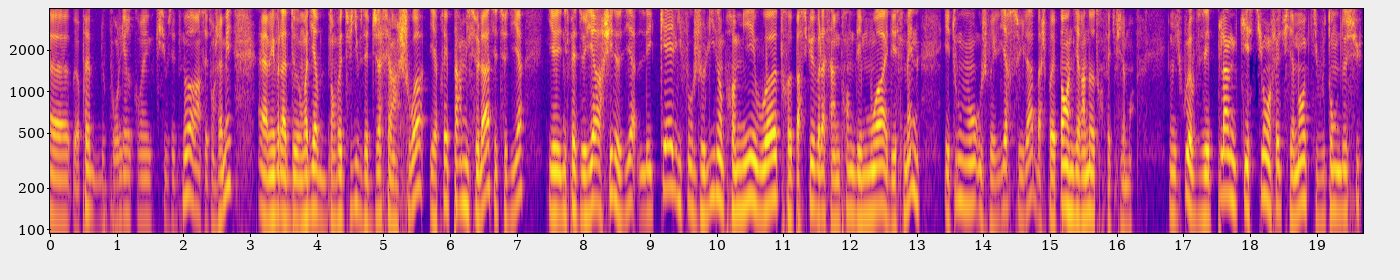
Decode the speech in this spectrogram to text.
Euh, après, pour lire si vous êtes mort, hein, sait-on jamais. Euh, mais voilà, on va dire dans votre vie, vous avez déjà fait un choix. Et après, parmi ceux-là, c'est de se dire, il y a une espèce de hiérarchie de se dire lesquels il faut que je lise en premier ou autre, parce que voilà, ça va me prendre des mois et des semaines. Et tout le moment où je vais lire celui-là, bah, je pourrais pas en lire un autre en fait finalement. Donc du coup, là, vous avez plein de questions en fait finalement qui vous tombent dessus.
